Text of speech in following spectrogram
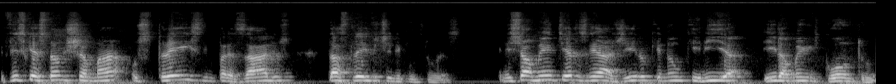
eu fiz questão de chamar os três empresários das três vitiniculturas. Inicialmente, eles reagiram que não queria ir ao meu encontro,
